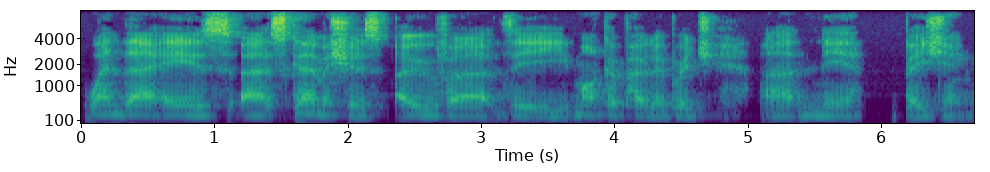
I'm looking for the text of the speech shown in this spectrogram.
when there is uh, skirmishes over the Marco Polo Bridge uh, near Beijing.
